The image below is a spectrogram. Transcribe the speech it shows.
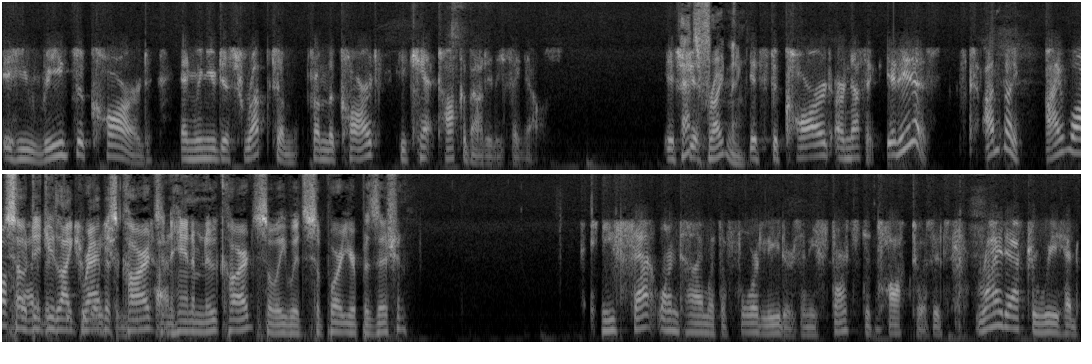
he reads a card, and when you disrupt him from the card, he can't talk about anything else. It's That's just, frightening. It's the card or nothing. It is. I'm like, I walk. So, did you like grab his cards and hand him new cards so he would support your position? He sat one time with the four leaders and he starts to talk to us. It's right after we had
